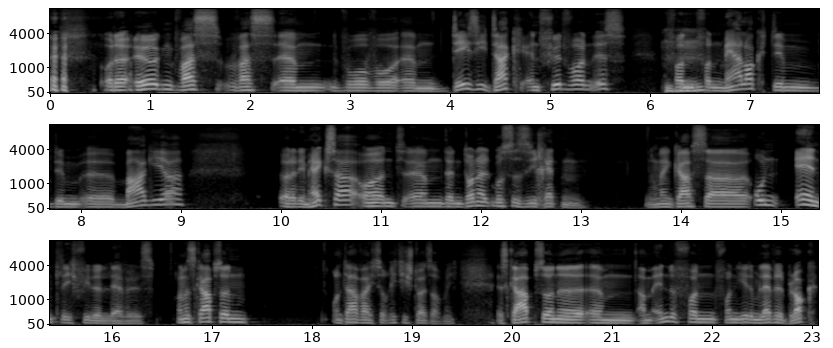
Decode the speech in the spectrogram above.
Oder irgendwas, was, ähm, wo, wo ähm, Daisy Duck entführt worden ist von, Mhm. von Merlock, dem, dem äh, Magier oder dem Hexer. Und ähm, denn Donald musste sie retten. Und dann gab es da unendlich viele Levels. Und es gab so ein, und da war ich so richtig stolz auf mich. Es gab so eine, ähm, am Ende von, von jedem Levelblock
